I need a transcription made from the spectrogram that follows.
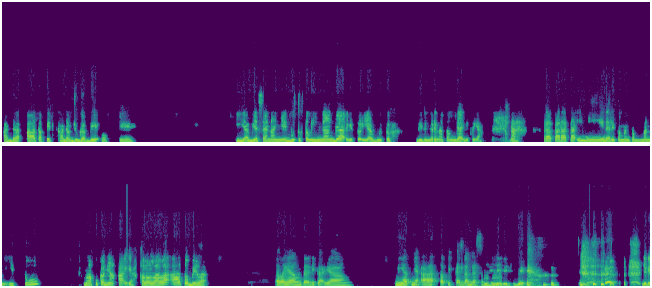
Ada A, tapi kadang juga B, oke. Okay iya biasanya nanyain butuh telinga enggak gitu ya butuh didengerin atau enggak gitu ya nah rata-rata ini dari teman-teman itu melakukan yang A ya kalau Lala A atau B lah Lala yang tadi kak yang niatnya A tapi kadang nggak sengaja mm -hmm. jadi B Jadi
